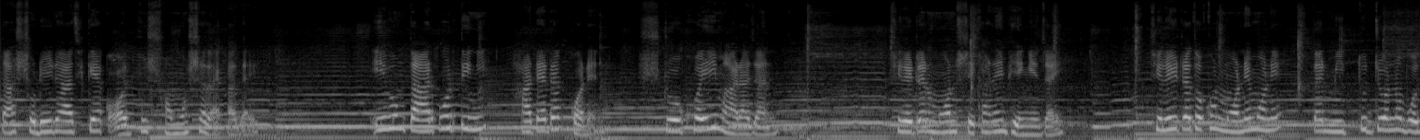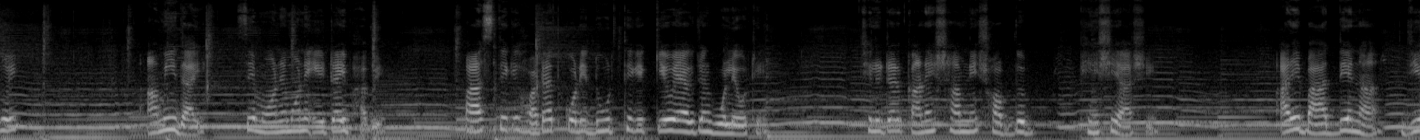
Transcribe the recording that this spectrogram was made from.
তার শরীরে আজকে এক অদ্ভুত সমস্যা দেখা দেয়। এবং তারপর তিনি হার্ট অ্যাটাক করেন, স্ট্রোক হয়েই মারা যান। ছেলেটার মন সেখানেই ভেঙে যায়। ছেলেটা তখন মনে মনে তার মৃত্যুর জন্য বোধহয়, আমি দায়ী। সে মনে মনে এটাই ভাবে। পাশ থেকে হঠাৎ করে দূর থেকে কেউ একজন বলে ওঠে। ছেলেটার কানের সামনে শব্দ ভেসে আসে। আরে বাদ দে না, যে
